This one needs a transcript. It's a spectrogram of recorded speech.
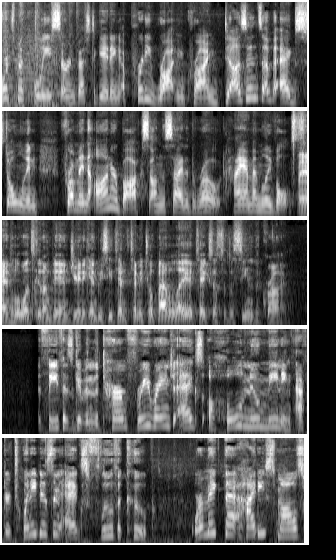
Portsmouth police are investigating a pretty rotten crime. Dozens of eggs stolen from an honor box on the side of the road. Hi, I'm Emily Vols. And hello once again, I'm Dan Jaehnig. NBC 10's Temi Tope Adelea takes us to the scene of the crime. A thief has given the term free range eggs a whole new meaning after 20 dozen eggs flew the coop. Or make that Heidi Small's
